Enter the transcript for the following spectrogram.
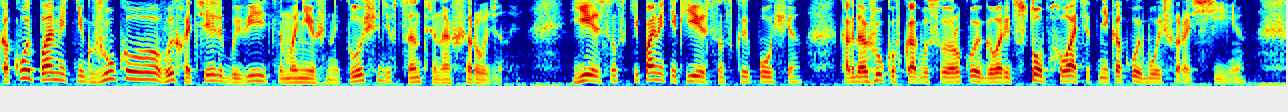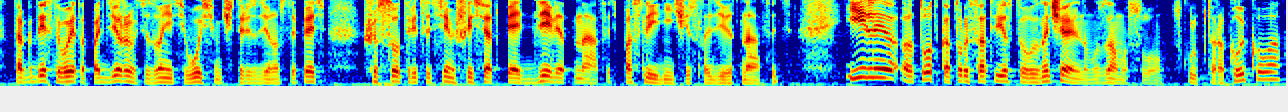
какой памятник Жукова вы хотели бы видеть на Манежной площади в центре нашей Родины? Ельцинский, памятник ельцинской эпохи, когда Жуков как бы своей рукой говорит, стоп, хватит никакой больше России. Тогда, если вы это поддерживаете, звоните 8 495 637 65 19, последние числа 19. Или э, тот, который соответствовал изначальному замыслу скульптора Клыкова,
